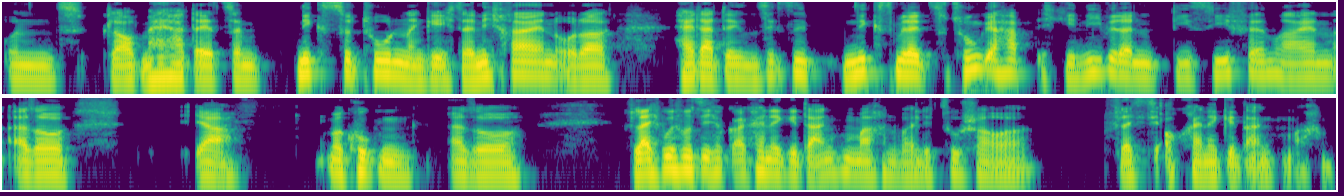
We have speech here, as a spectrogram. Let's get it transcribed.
und glauben: „Hä, hat er jetzt nix zu tun, dann gehe ich da nicht rein“ oder: „Hä, der hat ja nix mit zu tun gehabt, ich gehe nie wieder in 'n DC-Film rein.“ Also, ja, mal gucken. Also, vielleicht muss man sich auch gar keine Gedanken machen, weil die Zuschauer vielleicht sich auch keine Gedanken machen.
